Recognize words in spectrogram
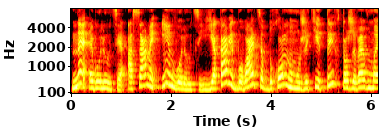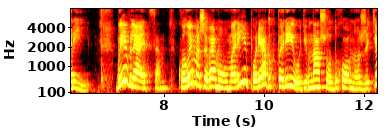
не еволюції, а саме інволюції, яка відбувається в духовному житті тих, хто живе в Марії. Виявляється, коли ми живемо в Марії, порядок періодів нашого духовного життя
